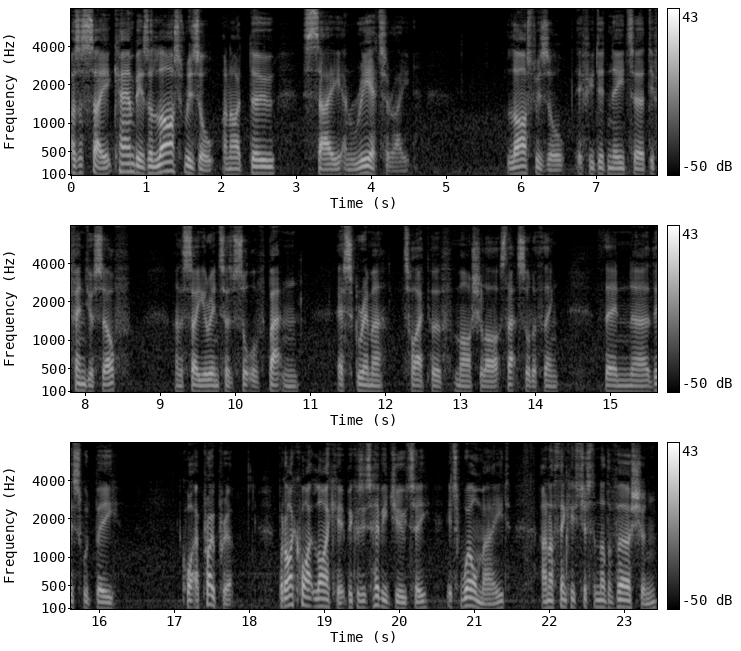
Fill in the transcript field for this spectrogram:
as I say it can be as a last resort and I do say and reiterate last resort if you did need to defend yourself and say you're into sort of baton eskrima type of martial arts that sort of thing then uh, this would be quite appropriate. But I quite like it because it's heavy duty, it's well made, and I think it's just another version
